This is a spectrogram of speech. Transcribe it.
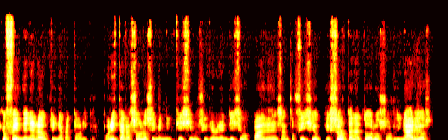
que ofenden a la doctrina católica. Por esta razón los eminentísimos y reverendísimos padres del Santo Oficio exhortan a todos los ordinarios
